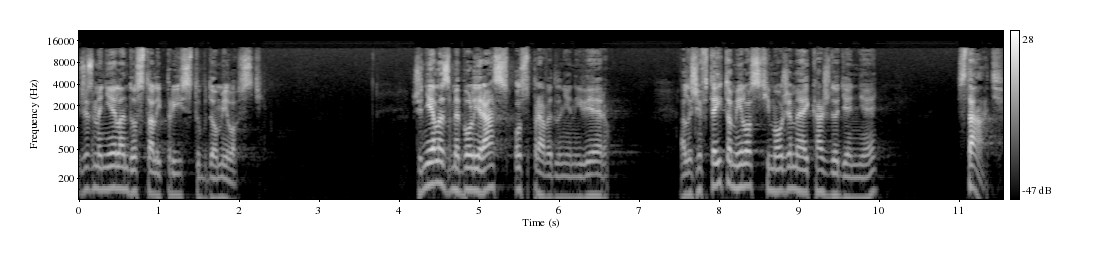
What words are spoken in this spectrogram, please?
že sme nielen dostali prístup do milosti. Že nielen sme boli raz ospravedlnení vierou, ale že v tejto milosti môžeme aj každodenne stáť.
